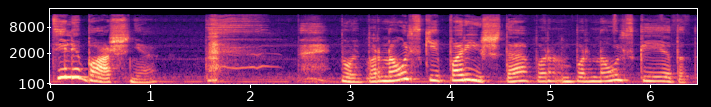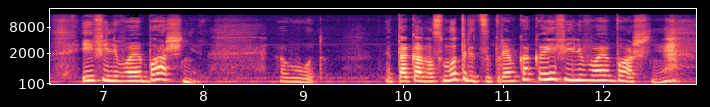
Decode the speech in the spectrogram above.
телебашня». Ой, Барнаульский Париж, да, Бар, Барнаульский этот, Эйфелевая башня. Вот. И так она смотрится прям как Эйфелевая башня.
